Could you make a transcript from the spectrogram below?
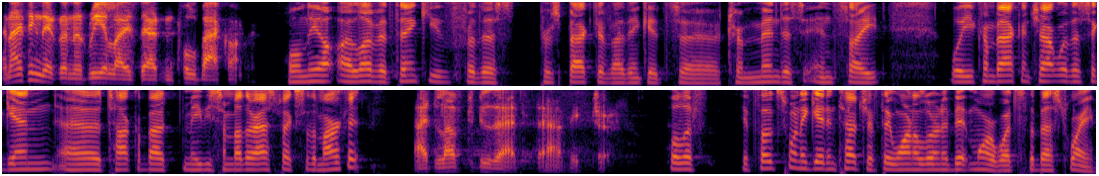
And I think they're going to realize that and pull back on it. Well, Neal, I love it. Thank you for this perspective. I think it's a tremendous insight. Will you come back and chat with us again? Uh, talk about maybe some other aspects of the market. I'd love to do that, uh, Victor. Well, if if folks want to get in touch, if they want to learn a bit more, what's the best way?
